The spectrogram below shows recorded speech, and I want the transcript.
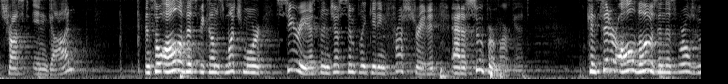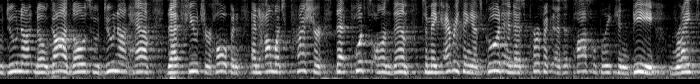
trust in God. And so all of this becomes much more serious than just simply getting frustrated at a supermarket. Consider all those in this world who do not know God, those who do not have that future hope, and, and how much pressure that puts on them to make everything as good and as perfect as it possibly can be right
